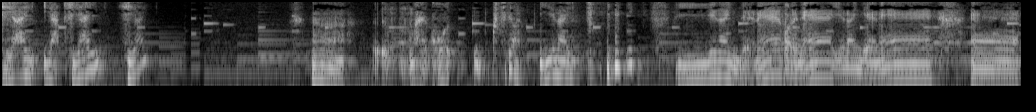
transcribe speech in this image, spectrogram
気合、いや、気合気合うん、まあ、こう、口では言えない 言えないんだよね、これね。言えないんだよね。え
